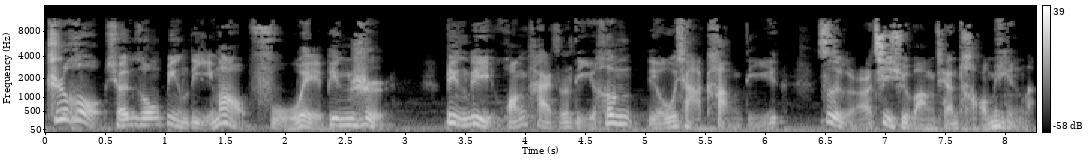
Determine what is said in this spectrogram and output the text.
之后，玄宗命李茂抚慰兵士，并立皇太子李亨留下抗敌，自个儿继续往前逃命了。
